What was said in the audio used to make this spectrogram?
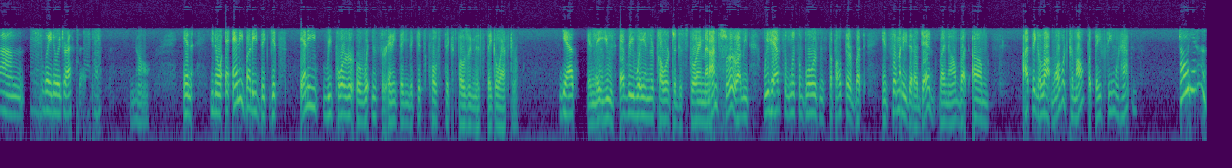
um, way to address this. No. And you know, anybody that gets any reporter or witness or anything that gets close to exposing this, they go after them. Yep. and they use every way in their power to destroy him. And I'm sure, I mean, we have some whistleblowers and stuff out there, but and so many that are dead by now. But um, I think a lot more would come out. But they've seen what happens. Oh yeah.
